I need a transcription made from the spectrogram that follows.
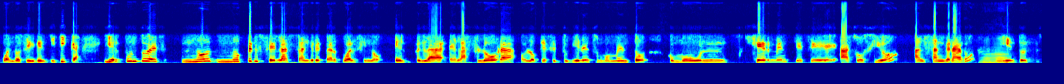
cuando se identifica. Y el punto es, no no per se la sangre tal cual, sino el, la, la flora o lo que se tuviera en su momento como un germen que se asoció al sangrado Ajá. y entonces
